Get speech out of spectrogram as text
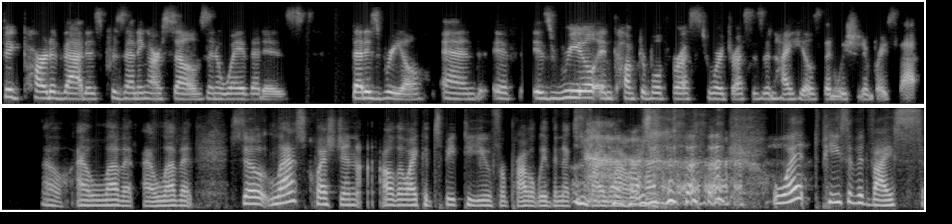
big part of that is presenting ourselves in a way that is that is real and if is real and comfortable for us to wear dresses and high heels then we should embrace that Oh, I love it. I love it. So, last question, although I could speak to you for probably the next five hours. what piece of advice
